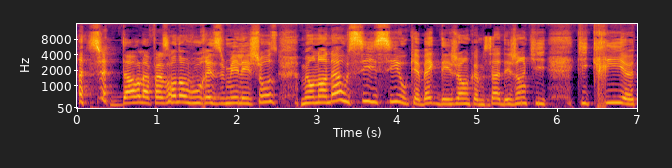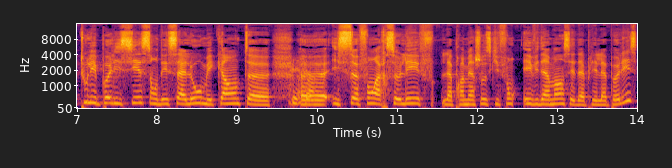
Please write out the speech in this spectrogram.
J'adore la façon dont vous résumez les choses, mais on en a aussi ici au Québec des gens comme ça, des gens qui qui crient tous les policiers sont des salauds, mais quand ils se font harceler, la première chose qu'ils font évidemment c'est d'appeler la police,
